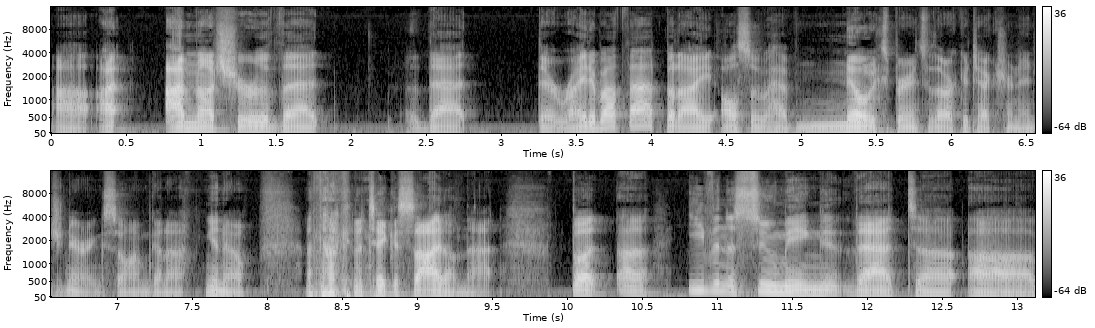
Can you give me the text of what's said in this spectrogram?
Uh, I I'm not sure that that they're right about that, but I also have no experience with architecture and engineering, so I'm gonna, you know, I'm not gonna take a side on that. But uh, even assuming that, uh, uh,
